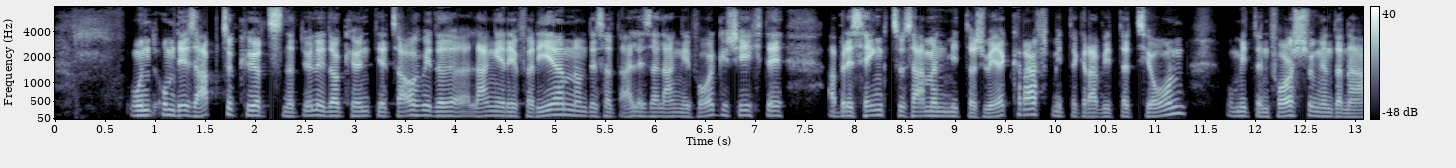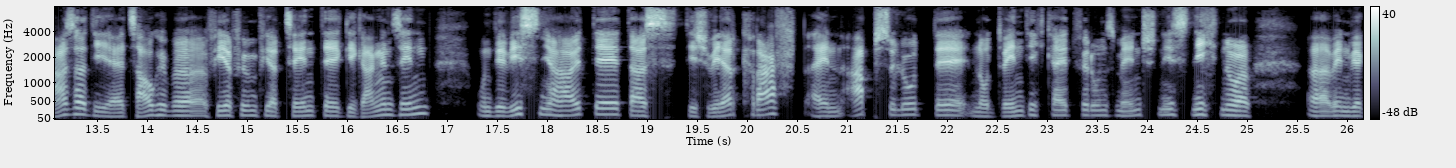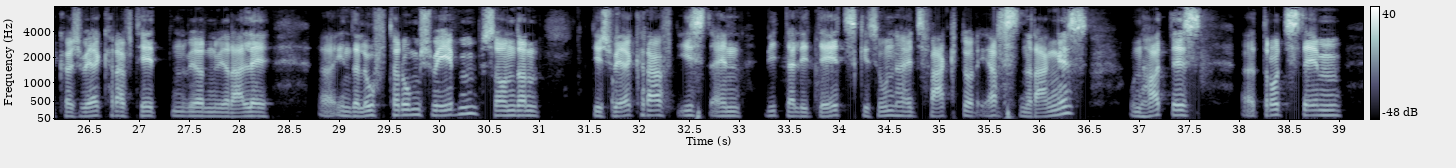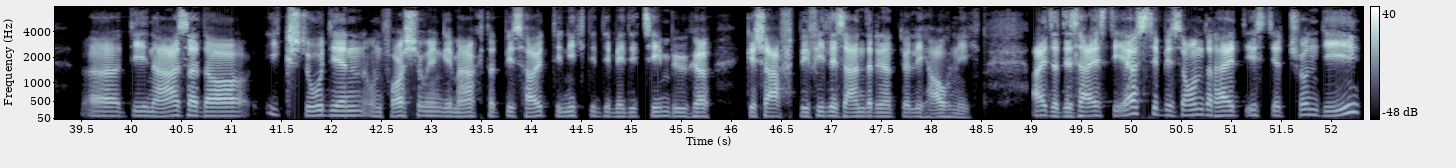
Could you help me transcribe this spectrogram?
Und um das abzukürzen, natürlich, da könnt ihr jetzt auch wieder lange referieren und es hat alles eine lange Vorgeschichte, aber es hängt zusammen mit der Schwerkraft, mit der Gravitation und mit den Forschungen der NASA, die ja jetzt auch über vier, fünf Jahrzehnte gegangen sind. Und wir wissen ja heute, dass die Schwerkraft eine absolute Notwendigkeit für uns Menschen ist. Nicht nur, äh, wenn wir keine Schwerkraft hätten, würden wir alle äh, in der Luft herumschweben, sondern die Schwerkraft ist ein Vitalitätsgesundheitsfaktor ersten Ranges und hat es äh, trotzdem die NASA da x Studien und Forschungen gemacht hat, bis heute nicht in die Medizinbücher geschafft, wie vieles andere natürlich auch nicht. Also das heißt, die erste Besonderheit ist jetzt schon die,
